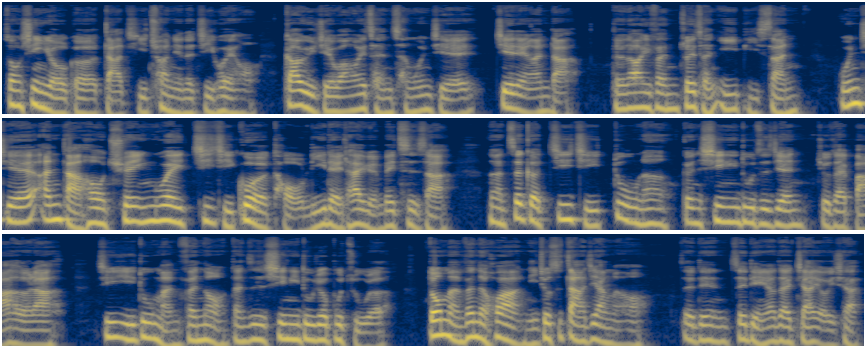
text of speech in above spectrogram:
中信有个打击串联的机会，哈，高宇杰、王威成、陈文杰接连安打，得到一分，追成一比三。文杰安打后，却因为积极过了头，离垒太远被刺杀。那这个积极度呢，跟细腻度之间就在拔河啦。积极度满分哦，但是细腻度就不足了。都满分的话，你就是大将了哦。这点这点要再加油一下。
